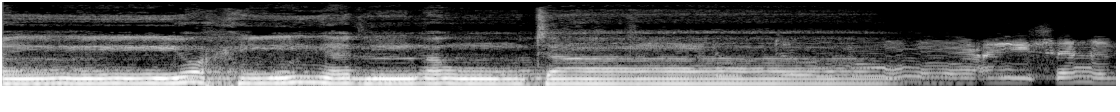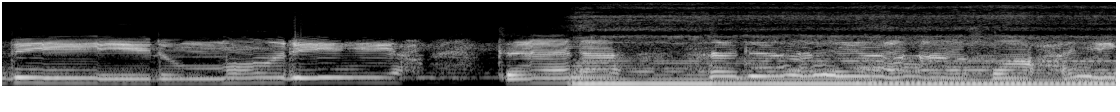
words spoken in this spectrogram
أن يحيي الموتى؟ سبيل مريح تنهد يا صاحي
